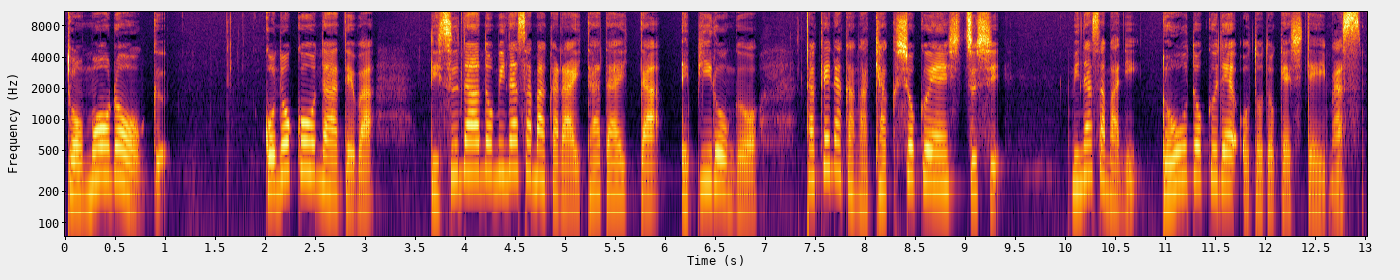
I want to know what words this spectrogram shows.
トモローグ。このコーナーでは、リスナーの皆様からいただいたエピローグを竹中が脚色演出し、皆様に朗読でお届けしています。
